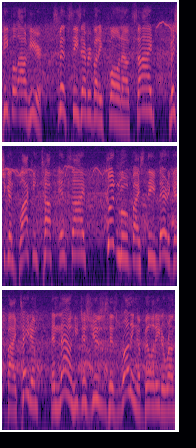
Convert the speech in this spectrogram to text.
people out here. Smith sees everybody flowing outside. Michigan blocking tough inside. Good move by Steve there to get by Tatum. And now he just uses his running ability to run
